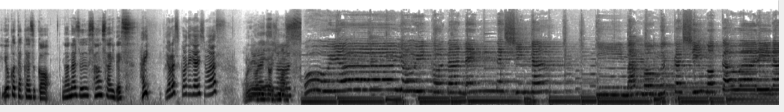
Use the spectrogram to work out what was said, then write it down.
横田和子73歳です。はい。よろしくお願いします。お願いいたします。おやよい子だねねしな今も昔も変わりなく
